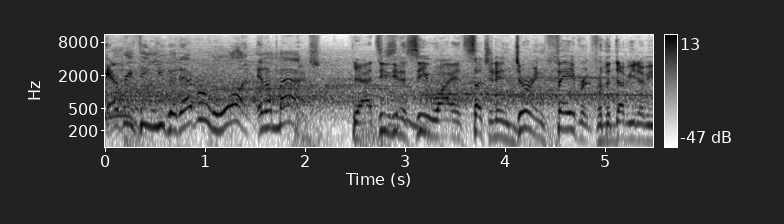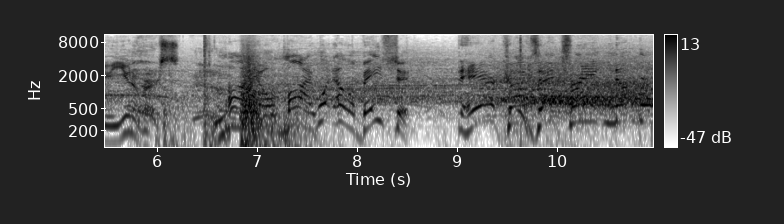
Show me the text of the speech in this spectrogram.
everything you could ever want in a match. Yeah, it's easy to see why it's such an enduring favorite for the WWE Universe. My, oh my, what elevation. Here comes entry number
